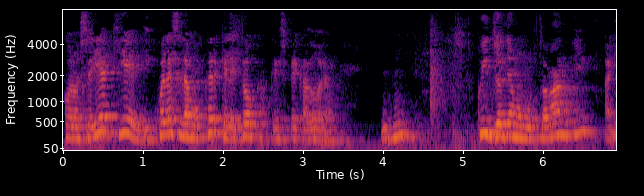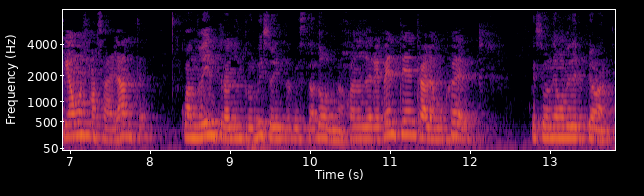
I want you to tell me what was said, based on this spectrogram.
conocería quién y cuál es la mujer que le toca, que es pecadora. Mhm. Qui già andiamo molto avanti, Aquí vamos más adelante, quando entra all'improvviso entra questa donna, cuando de repente entra la mujer. questo lo andiamo a vedere più avanti.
